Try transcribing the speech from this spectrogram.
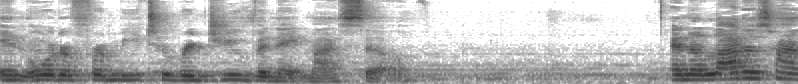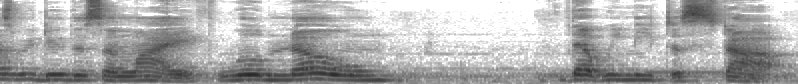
in order for me to rejuvenate myself. And a lot of times we do this in life. We'll know that we need to stop.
